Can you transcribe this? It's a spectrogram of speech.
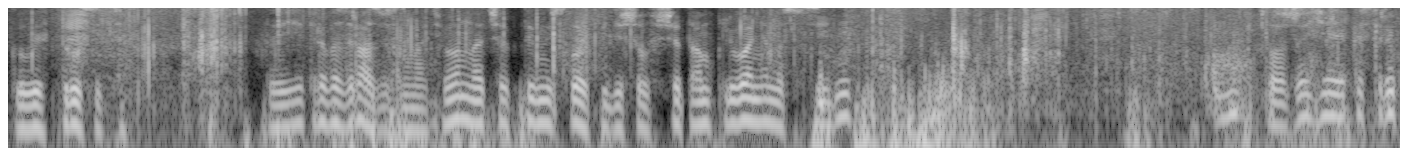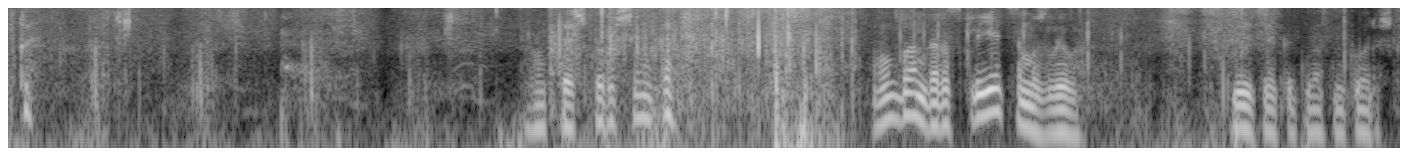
коли труситься. То її треба зразу знімати. Вон наче активний слой підійшов. Ще там клювання на сусідній. Теж є якась рибка. О, теж порушинка. О, банда розклюється можливо. Дивіться, яка класна корюшка.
